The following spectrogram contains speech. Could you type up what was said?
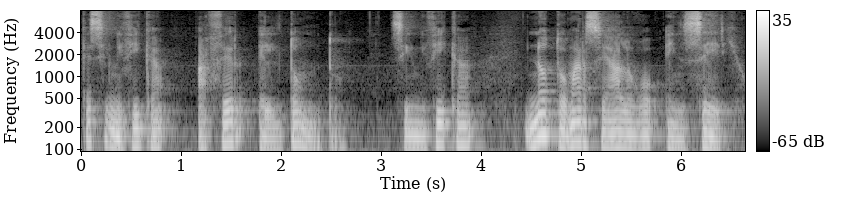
¿Qué significa hacer el tonto? Significa no tomarse algo en serio.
